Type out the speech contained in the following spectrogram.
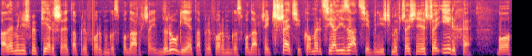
ale mieliśmy pierwszy etap reformy gospodarczej, drugi etap reformy gospodarczej, trzeci komercjalizację. Mieliśmy wcześniej jeszcze IRCHę, bo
